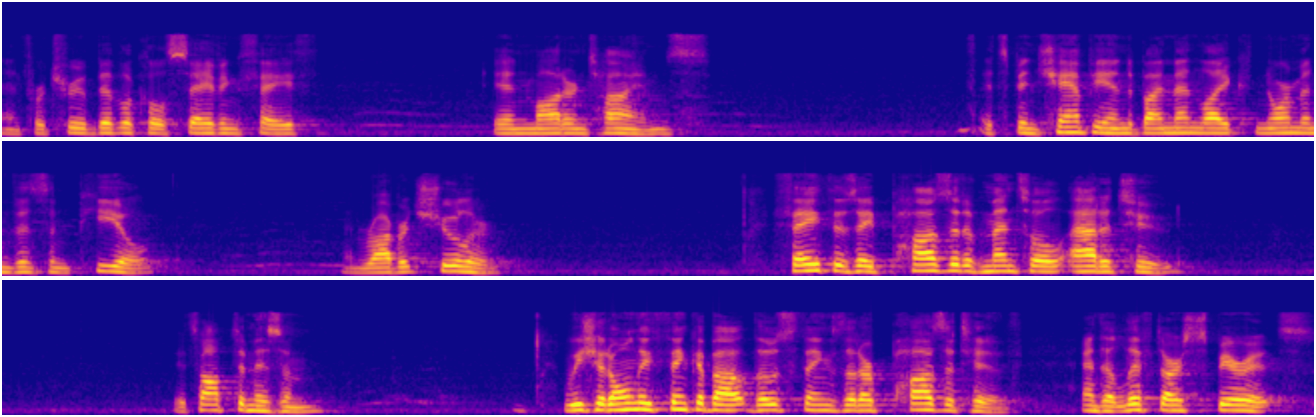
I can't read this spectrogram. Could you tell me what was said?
and for true biblical saving faith in modern times. It's been championed by men like Norman Vincent Peale and Robert Schuller. Faith is a positive mental attitude, it's optimism. We should only think about those things that are positive and that lift our spirits,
